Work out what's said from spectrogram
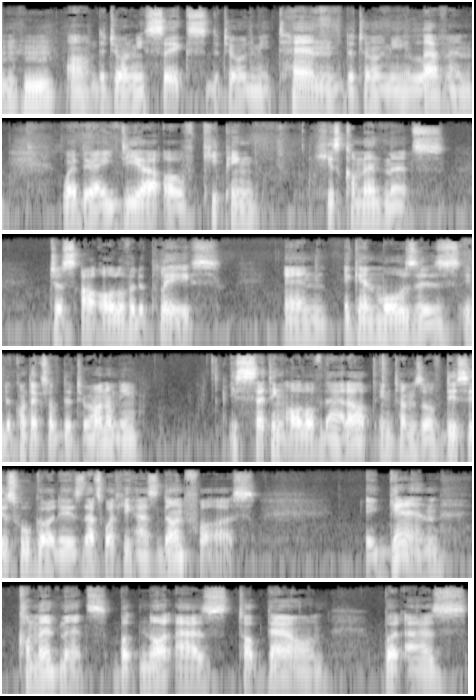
um, Deuteronomy 6, Deuteronomy 10, Deuteronomy 11, where the idea of keeping his commandments just are all over the place. And again, Moses, in the context of Deuteronomy, is setting all of that up in terms of this is who God is, that's what he has done for us. Again, commandments, but not as top down, but as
